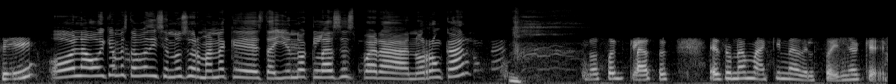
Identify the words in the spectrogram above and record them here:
¿Sí? hola, oiga, me estaba diciendo su hermana que está yendo a clases para no roncar. No son clases, es una máquina del sueño que,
